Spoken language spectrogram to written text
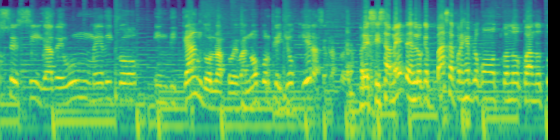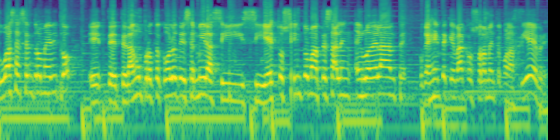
se siga de un médico indicando la prueba, no porque yo quiera hacer la prueba. Precisamente, es lo que pasa, por ejemplo, cuando, cuando, cuando tú vas al centro médico, eh, te, te, dan un protocolo y te dicen, mira, si, si estos síntomas te salen en lo adelante, porque hay gente que va con, solamente con la fiebre,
